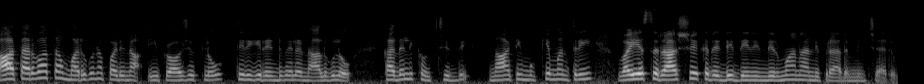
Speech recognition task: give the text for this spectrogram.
ఆ తర్వాత మరుగున పడిన ఈ ప్రాజెక్టులో తిరిగి రెండు వేల నాలుగులో కదలిక వచ్చింది. నాటి ముఖ్యమంత్రి వైఎస్ రాజశేఖర రెడ్డి దీని నిర్మాణాన్ని ప్రారంభించారు.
